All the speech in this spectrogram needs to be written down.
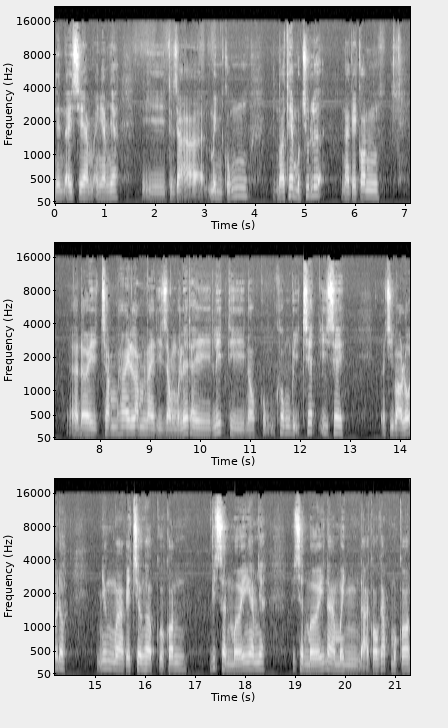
nên ACM anh em nhé. Thì thực ra mình cũng nói thêm một chút nữa là cái con ờ, đời 125 này thì dòng một lít hay lít thì nó cũng không bị chết IC nó chỉ báo lỗi thôi. Nhưng mà cái trường hợp của con Vision mới anh em nhé. Vision mới là mình đã có gặp một con.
